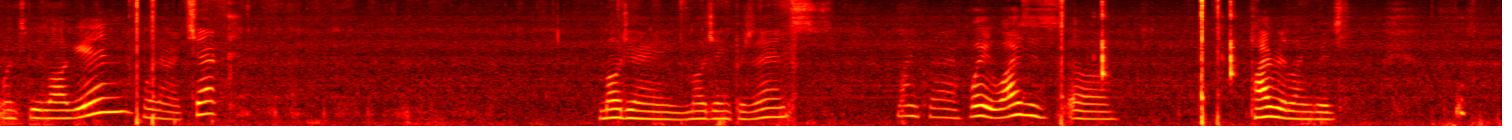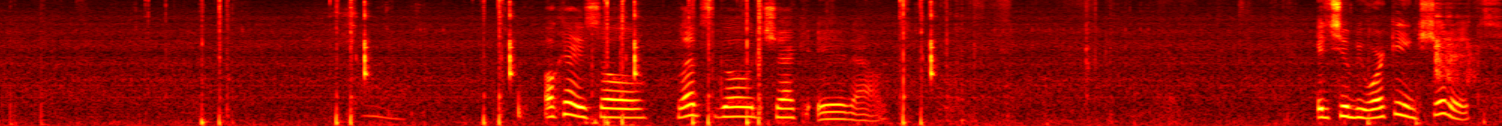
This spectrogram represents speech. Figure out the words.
Once we log in, we're gonna check. Mojang. Mojang presents Minecraft. Wait, why is this uh pirate language? okay, so let's go check it out. It should be working, should it?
